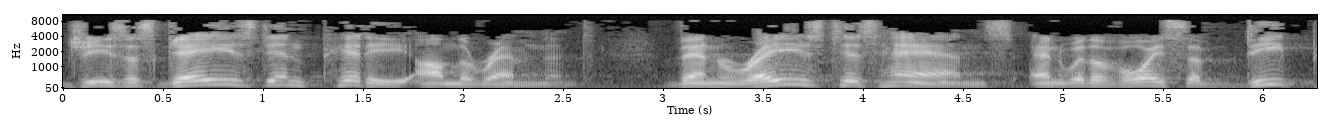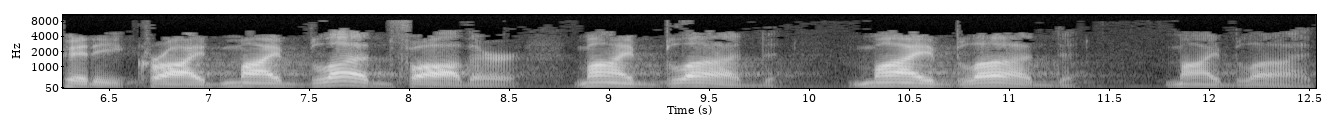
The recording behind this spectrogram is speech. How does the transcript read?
Jesus gazed in pity on the remnant then raised his hands and with a voice of deep pity cried, My blood, Father, my blood, my blood, my blood.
